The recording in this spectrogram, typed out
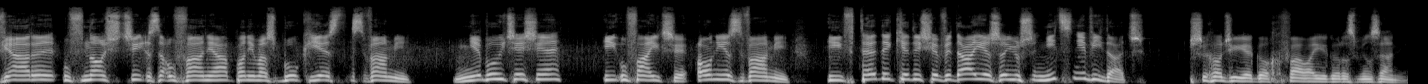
wiary, ufności, zaufania, ponieważ Bóg jest z wami. Nie bójcie się i ufajcie. On jest z wami. I wtedy, kiedy się wydaje, że już nic nie widać, przychodzi Jego chwała, Jego rozwiązanie.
